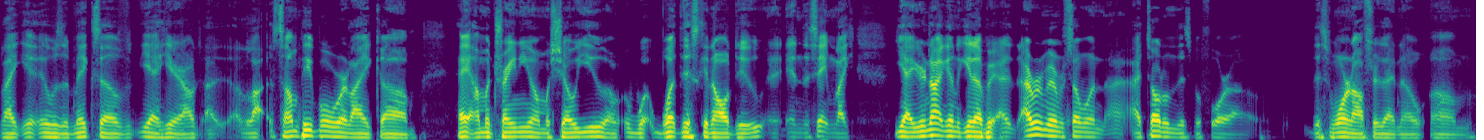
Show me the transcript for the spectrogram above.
Like it, it was a mix of yeah. Here, I'll, I, a lot. Some people were like, um, "Hey, I'm gonna train you. I'm gonna show you uh, what what this can all do." And, the same, like, yeah, you're not gonna get up here. I, I remember someone. I, I told him this before. Uh, this warrant officer that I know, um,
